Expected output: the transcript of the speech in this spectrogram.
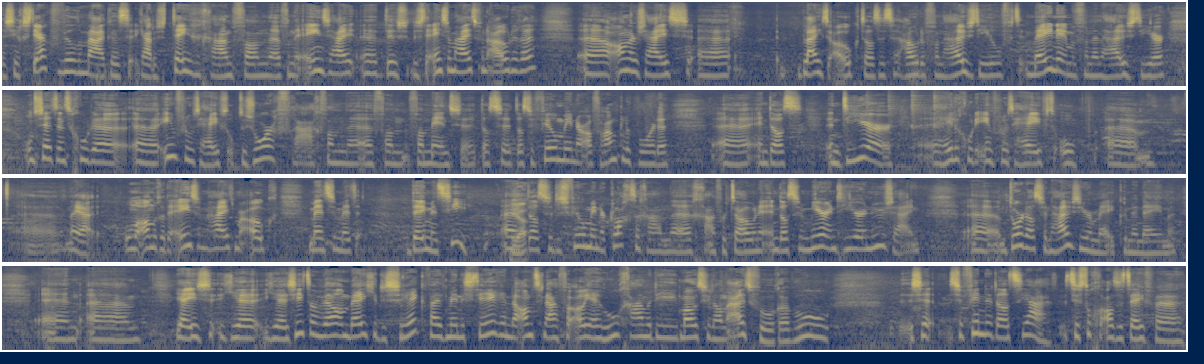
zich sterk voor wilde maken. Ja, dus tegengaan van, uh, van de, eenzaamheid, uh, dus, dus de eenzaamheid van ouderen. anderzijds blijkt ook dat het houden van huisdieren of het meenemen van een huisdier ontzettend goede invloed heeft op de zorgvraag van, van, van mensen. Dat ze, dat ze veel minder afhankelijk worden en dat een dier een hele goede invloed heeft op. Um, nou ja, onder andere de eenzaamheid, maar ook mensen met dementie. Uh, ja. Dat ze dus veel minder klachten gaan, uh, gaan vertonen en dat ze meer in het hier en nu zijn. Uh, doordat ze een huisdier mee kunnen nemen. En ehm, ja, je, je, je ziet dan wel een beetje de schrik bij het ministerie en de ambtenaren van... oh ja, hoe gaan we die motie dan uitvoeren? Hoe, ze, ze vinden dat, ja, het is toch altijd even...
